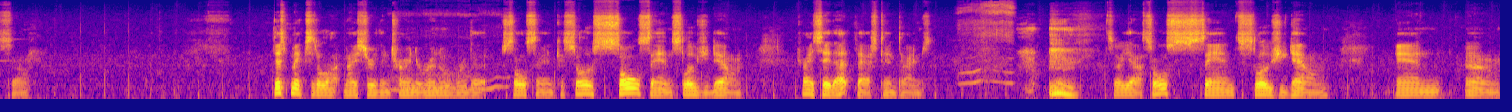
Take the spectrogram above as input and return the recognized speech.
So. This makes it a lot nicer than trying to run over the soul sand, because soul, soul sand slows you down. Try and say that fast ten times. so yeah, soul sand slows you down. And um,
